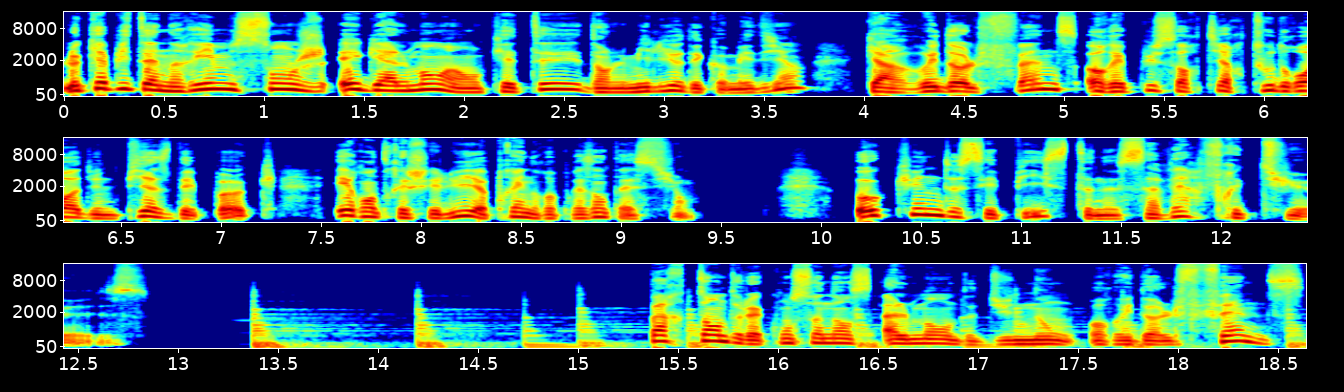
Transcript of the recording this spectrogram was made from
Le capitaine Rim songe également à enquêter dans le milieu des comédiens, car Rudolf Fens aurait pu sortir tout droit d'une pièce d'époque et rentrer chez lui après une représentation. aucune de ces pistes ne s'avère fructueuse. Partant de la consonance allemande du nom Rudolf Fens,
